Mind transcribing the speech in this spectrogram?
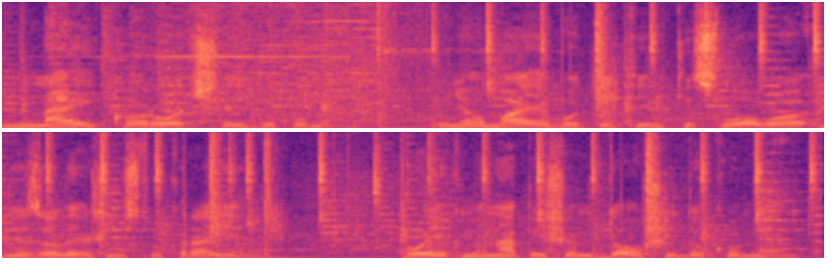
Найкоротший документ. У ньому має бути тільки слово незалежність України. Бо як ми напишемо довший документ,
